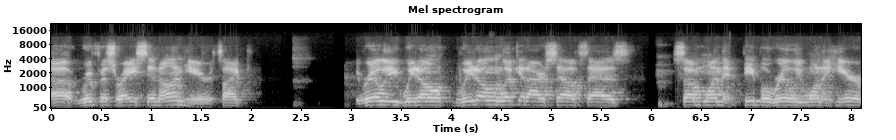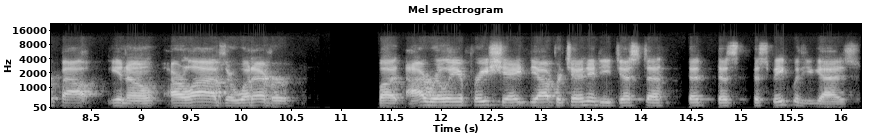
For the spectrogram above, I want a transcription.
uh, Rufus Racing on here. It's like really we don't we don't look at ourselves as someone that people really want to hear about you know our lives or whatever. But I really appreciate the opportunity just to to, to, to speak with you guys.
